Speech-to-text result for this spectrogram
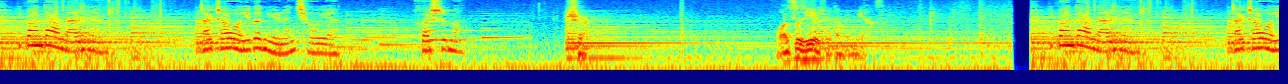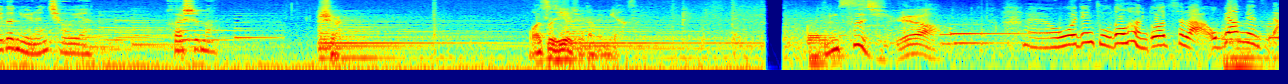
一般大男人来找我一个女人求援，合适吗？是，我自己也觉得没面子。一般大男人来找我一个女人求援，合适吗？是，我自己也觉得没面子。我们自己约啊。哎呀，我我已经主动很多次了，我不要面子的。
